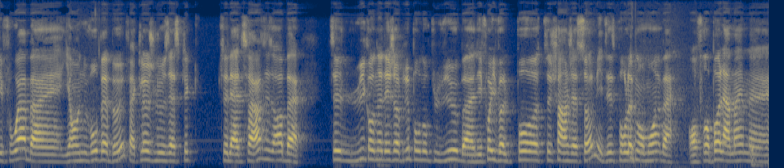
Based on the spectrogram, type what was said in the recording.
des fois, ben, ils ont un nouveau bébé, fait que là, je leur explique la différence. Ils disent, ah ben, sais, lui qu'on a déjà pris pour nos plus vieux, ben des fois ils veulent pas changer ça, mais ils disent pour le au moins, ben on fera pas la même euh,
